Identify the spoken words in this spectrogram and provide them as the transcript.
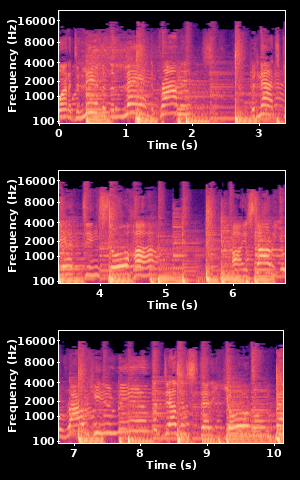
wanted to live in the land of promise, but now it's getting so hard. Are you sorry you're out here in the desert instead of your own backyard?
